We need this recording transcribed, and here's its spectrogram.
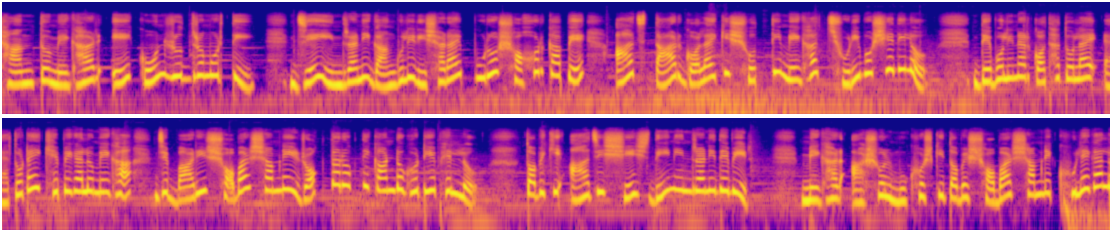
শান্ত মেঘার এ কোন রুদ্রমূর্তি? যে ইন্দ্রাণী গাঙ্গুলির ইশারায় পুরো শহর কাঁপে, আজ তার গলায় কি সত্যি মেঘা ছুরি বসিয়ে দিল? দেবলিনার কথা তোলায় এতটাই খেপে গেল মেঘা যে বাড়ির সবার সামনেই রক্তারক্তি কাণ্ড ঘটিয়ে ফেলল। তবে কি আজই শেষ দিন ইন্দ্রাণী দেবীর? মেঘার আসল মুখোশ কি তবে সবার সামনে খুলে গেল?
